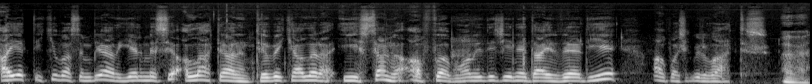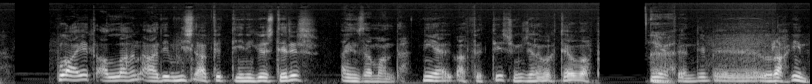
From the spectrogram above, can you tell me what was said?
Ayette iki vasfın bir arada gelmesi Allah Teala'nın tevbekarlara ihsan ve affa muamele edeceğine dair verdiği apaçık bir vaattir. Evet. Bu ayet Allah'ın Adem'i niçin affettiğini gösterir aynı zamanda. Niye affetti? Çünkü Cenab-ı Hak tevvap. Niye Evet. efendim? Ee, rahim.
